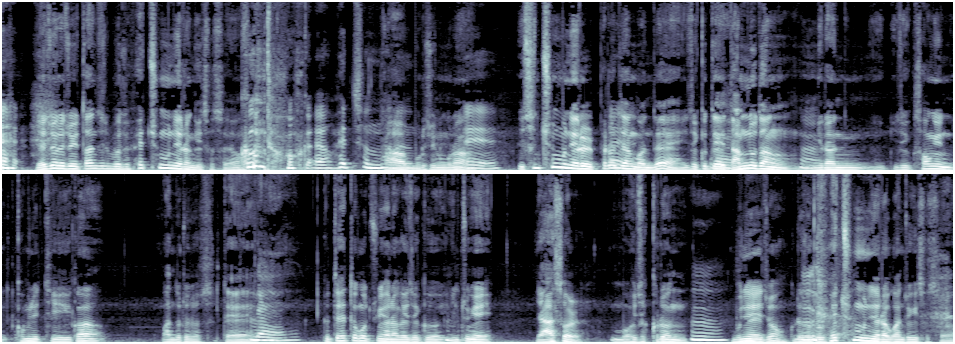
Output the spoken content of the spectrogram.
예전에 저희 딴질보에서 회춘 문예라는 게 있었어요. 그건 또 뭔가요? 회춘 아. 모르시는구나. 네. 이 신춘 문예를 패러디한 네. 건데, 이제 그때 네. 남노당이란 이제 성인 커뮤니티가 만들어졌을 때, 네. 그때 했던 것 중에 하나가 이제 그 일종의 야설, 뭐 이제 그런 음. 문예죠. 그래서 그 회춘 문예라고 한 적이 있었어요.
